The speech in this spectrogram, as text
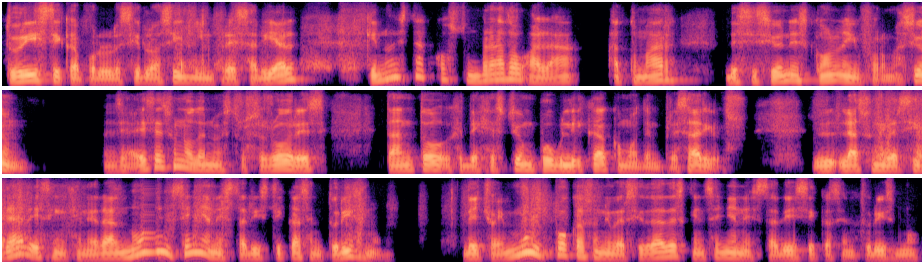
turística, por decirlo así, empresarial, que no está acostumbrado a, la, a tomar decisiones con la información. O sea, ese es uno de nuestros errores, tanto de gestión pública como de empresarios. Las universidades en general no enseñan estadísticas en turismo. De hecho, hay muy pocas universidades que enseñan estadísticas en turismo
